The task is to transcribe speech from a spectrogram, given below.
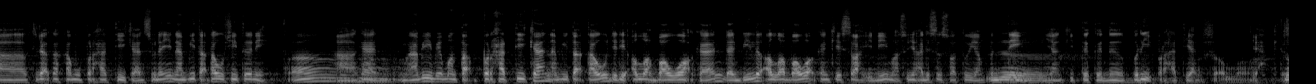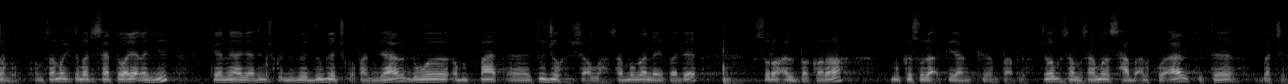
uh, tidakkah kamu perhatikan? Sebenarnya nabi tak tahu cerita ni. Ah. uh, kan? Nabi memang tak perhatikan nabi tak tahu jadi Allah bawakan dan bila Allah bawakan kisah ini maksudnya ada sesuatu yang penting yeah. yang kita kena beri perhatian. Insyaallah. Ya kita sambung. Sama-sama kita baca satu ayat lagi. Kerana ayat ini cukup juga juga cukup panjang. 2 4 uh, 7 insyaallah. Sambungan daripada surah Al-Baqarah muka surat yang ke-40. Jom sama-sama sahabat Al-Quran kita baca.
